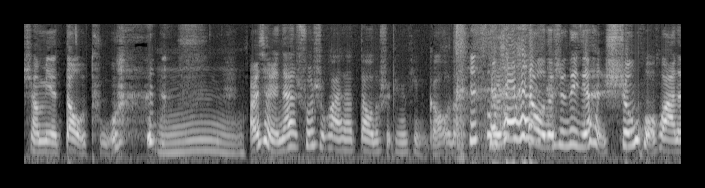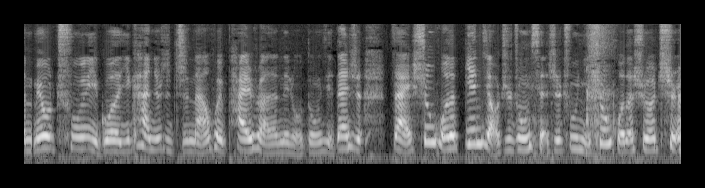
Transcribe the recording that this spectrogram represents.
上面盗图。嗯，而且人家说实话，他盗的水平挺高的，盗的是那些很生活化的、没有处理过的，一看就是直男会拍出来的那种东西。但是在生活的边角之中，显示出你生活的奢侈，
